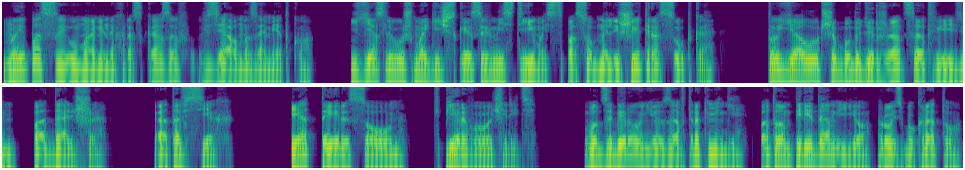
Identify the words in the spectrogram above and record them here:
Но и посыл маминых рассказов взял на заметку. Если уж магическая совместимость способна лишить рассудка, то я лучше буду держаться от ведьм подальше. Ото всех. И от Тейры Соун, в первую очередь. Вот заберу у нее завтра книги, потом передам ее, просьбу кроту,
